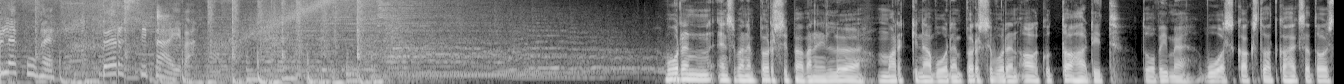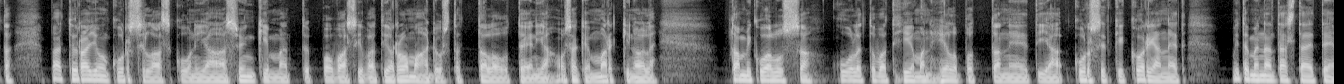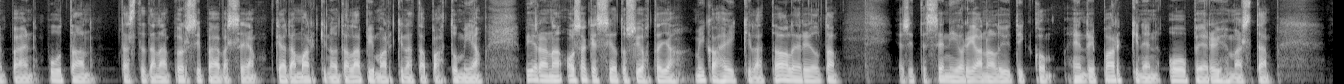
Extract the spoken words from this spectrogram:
Ylepuhe pörssipäivä. Vuoden ensimmäinen pörssipäivä niin lyö markkinavuoden pörssivuoden alkutahdit. Tuo viime vuosi 2018 päättyi rajuun kurssilaskuun ja synkimmät povasivat jo romahdusta talouteen ja osakemarkkinoille. Tammikuun alussa huolet ovat hieman helpottaneet ja kurssitkin korjanneet. Miten mennään tästä eteenpäin? Puhutaan tästä tänään pörssipäivässä ja käydään markkinoita läpi markkinatapahtumia. Vieraana osakesijoitusjohtaja Mika Heikkilä Taalerilta ja sitten seniorianalyytikko Henri Parkkinen OP-ryhmästä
